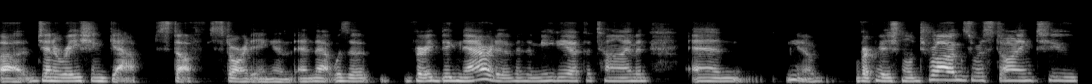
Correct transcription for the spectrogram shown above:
uh, generation gap stuff starting, and and that was a very big narrative in the media at the time, and and you know recreational drugs were starting to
